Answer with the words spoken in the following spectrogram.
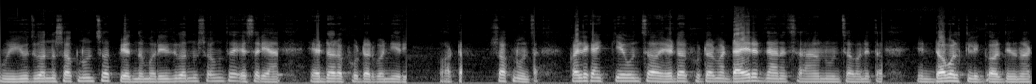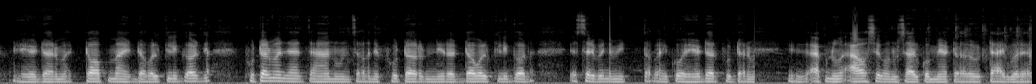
युज गर्न सक्नुहुन्छ पेज नम्बर युज गर्नु सक्नुहुन्छ यसरी हेडर र फुटर पनि हटा सक्नुहुन्छ। कहिलेकाहीँ के हुन्छ हेडर फुटरमा डाइरेक्ट जान चाहनुहुन्छ भने त डबल क्लिक गरिदिउन हेडरमा टपमा डबल क्लिक गरिदिनु फुटरमा जान चाहनुहुन्छ भने फुटरनिर डबल क्लिक गर्दा यसरी पनि हामी तपाईँको हेडर फुटरमा आफ्नो आवश्यक अनुसारको म्याटरहरू टाइप गरेर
